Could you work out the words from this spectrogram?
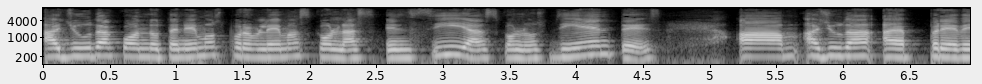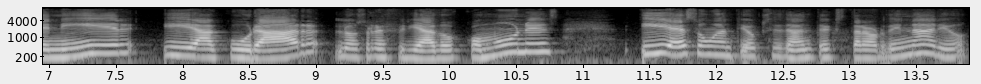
ayuda cuando tenemos problemas con las encías, con los dientes, ayuda a prevenir y a curar los resfriados comunes y es un antioxidante extraordinario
